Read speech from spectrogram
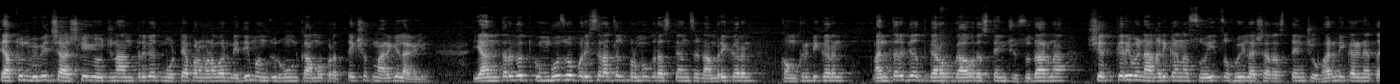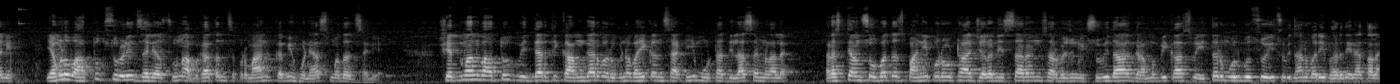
त्यातून विविध शासकीय योजना अंतर्गत मोठ्या प्रमाणावर निधी मंजूर होऊन कामं प्रत्यक्षात मार्गी लागली. या अंतर्गत कुंभोज व परिसरातील प्रमुख रस्त्यांचं डांबरीकरण कॉन्क्रिटीकरण अंतर्गत गाव गाव रस्त्यांची सुधारणा शेतकरी व नागरिकांना सोयीचं होईल अशा रस्त्यांची उभारणी करण्यात आली. यामुळे वाहतूक सुरळीत झाली असून अपघातांचं प्रमाण कमी होण्यास मदत झाली आहे. शेतमाल वाहतूक विद्यार्थी कामगार व रुग्णवाहिकांसाठी मोठा दिलासा मिळाला आहे. रस्त्यांसोबतच पाणी पुरवठा जलनिस्सारण सार्वजनिक सुविधा ग्रामविकास व इतर मूलभूत सोयी सुविधांवरही भर देण्यात आला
